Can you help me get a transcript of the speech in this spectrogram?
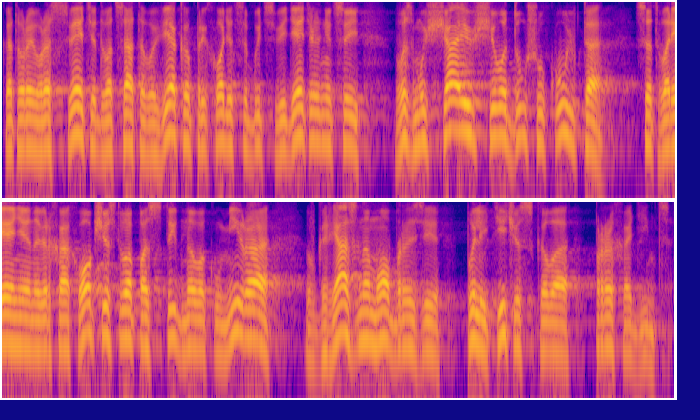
которой в расцвете XX века приходится быть свидетельницей возмущающего душу культа, сотворения на верхах общества постыдного кумира в грязном образе политического проходимца.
